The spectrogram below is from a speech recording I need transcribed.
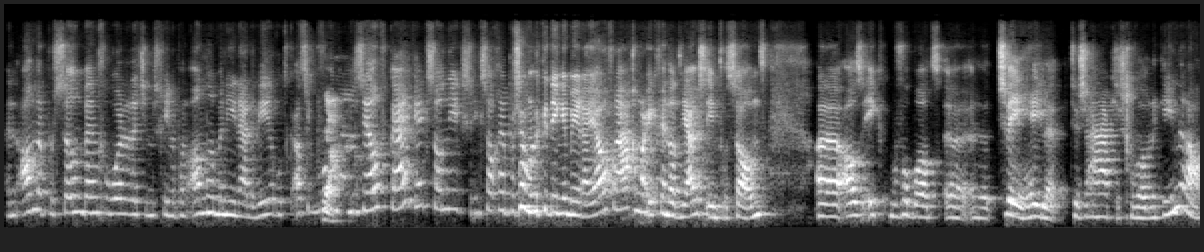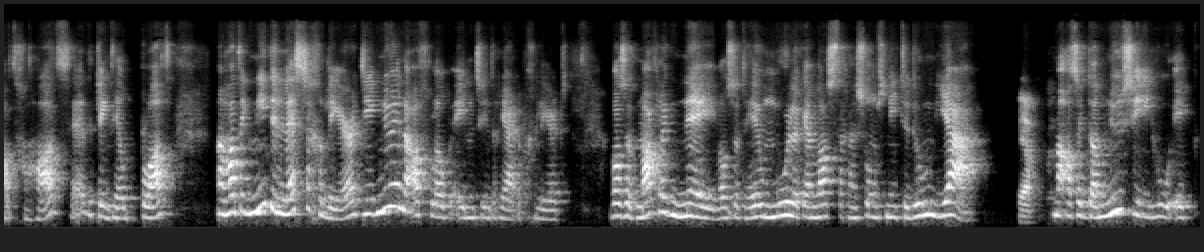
een ander persoon bent geworden, dat je misschien op een andere manier naar de wereld kijkt. Als ik bijvoorbeeld ja. naar mezelf kijk, ik zal, niet, ik zal geen persoonlijke dingen meer aan jou vragen, maar ik vind dat juist interessant. Uh, als ik bijvoorbeeld uh, twee hele tussen haakjes gewone kinderen had gehad, hè, dat klinkt heel plat, dan had ik niet de lessen geleerd die ik nu in de afgelopen 21 jaar heb geleerd. Was het makkelijk? Nee. Was het heel moeilijk en lastig en soms niet te doen? Ja. ja. Maar als ik dan nu zie hoe ik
